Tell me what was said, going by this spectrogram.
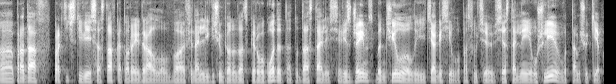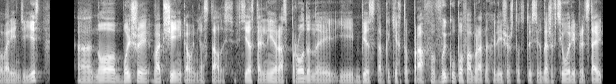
Э, продав практически весь состав, который играл в финале Лиги Чемпионов 2021 года. Туда остались Рис Джеймс, Бен Чилуэлл и Тиаго Силва. По сути, все остальные ушли. Вот там еще Кепа в аренде есть. Э, но больше вообще никого не осталось. Все остальные распроданы и без там каких-то прав выкупов обратных или еще что-то. То есть их даже в теории представить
